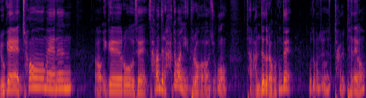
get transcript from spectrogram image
요게 처음에는 어, 이게로 요새 사람들이 하도 많이 들어가가지고 잘 안 되더라고요. 근데 잘 되네요.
